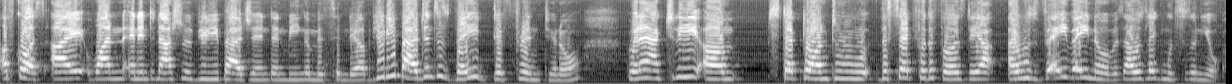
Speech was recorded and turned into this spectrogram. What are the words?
Of course, I won an international beauty pageant and being a Miss India. Beauty pageants is very different, you know. When I actually um, stepped onto the set for the first day, I, I was very, very nervous. I was like Mutsusun Yoga.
